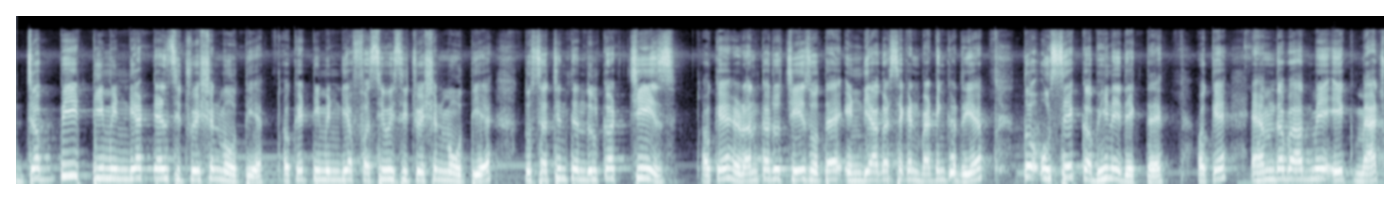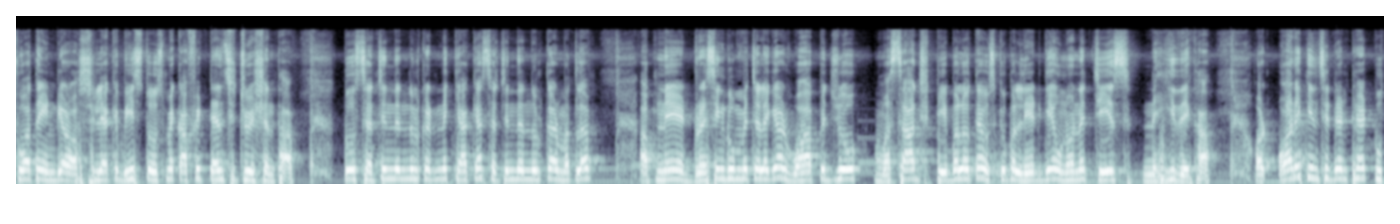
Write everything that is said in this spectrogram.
जब भी टीम इंडिया टेंस सिचुएशन में होती है ओके टीम इंडिया फंसी हुई सिचुएशन में होती है तो Sachin Tendulkar chase okay okay, run का जो चेज होता है इंडिया अगर सेकंड बैटिंग कर रही है तो उससे कभी नहीं देखते ओके okay? अहमदाबाद में एक मैच हुआ था इंडिया और ऑस्ट्रेलिया के बीच तो उसमें काफ़ी टेंस सिचुएशन था। तो सचिन तेंदुलकर ने क्या किया? सचिन तेंदुलकर मतलब अपने ड्रेसिंग रूम में चले गए और वहाँ पे जो मसाज टेबल होता है उसके ऊपर लेट गए उन्होंने चेज नहीं देखा। और और एक इंसिडेंट है टू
